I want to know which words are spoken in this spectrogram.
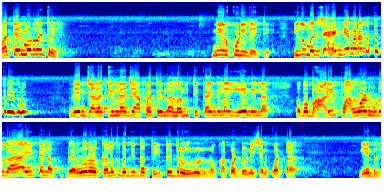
ಮತ್ತೇನು ಮಾಡೋದೈತ್ರಿ? ನೀರು ಕುಡಿಯೋದೈತಿ ಇದು ಮನುಷ್ಯ ಹೆಂಗೆ ಮಾಡಾಕತ್ತತ್ರಿ ಇದನ್ನು. ಅದೇನು ಜಳಕ್ಕಿಲ್ಲ ಜಾಪತ್ರಿ ಇಲ್ಲ ಹಲ್ಲು ತಿಕ್ಕಂಗಿಲ್ಲ, ಏನಿಲ್ಲ. ಒಬ್ಬ ಭಾರಿ ಫಾರ್ವರ್ಡ್ ಹುಡುಗ ಐತಲ್ಲ ಬೆಂಗಳೂರೊಳಗೆ ಕಲಿತು ಬಂದಿದ್ದತ್ತು, ಇಟ್ಟಿದ್ರು ಇವರು, ರೊಕ್ಕ ಕೊಟ್ಟು ಡೊನೇಷನ್ ಕೊಟ್ಟ. ಏನ್ರಿ?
